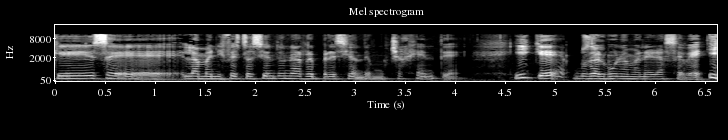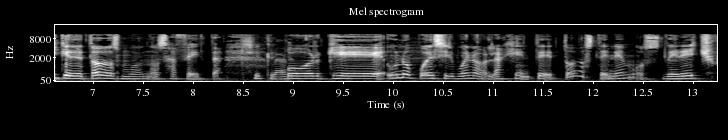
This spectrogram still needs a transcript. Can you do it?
que es eh, la manifestación de una represión de mucha gente y que pues de alguna manera se ve y que de todos modos nos afecta. Sí, claro. Porque uno puede decir, bueno, la gente, todos tenemos derecho,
